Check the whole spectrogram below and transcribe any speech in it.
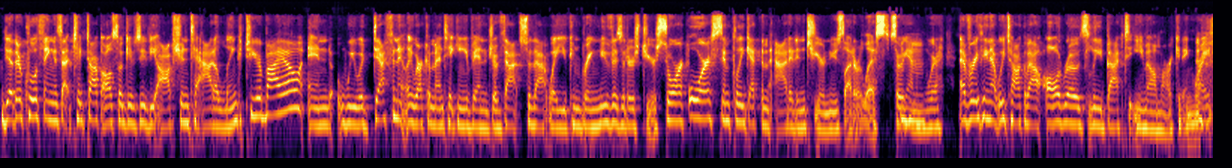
The other cool thing is that TikTok also gives you the option to add a link to your bio, and we would definitely recommend taking advantage of that so that way you can bring new visitors to your store or simply simply get them added into your newsletter list. So again, mm-hmm. where everything that we talk about, all roads lead back to email marketing, right?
